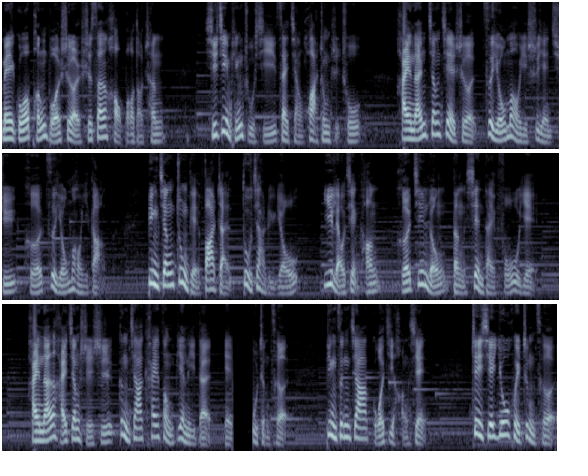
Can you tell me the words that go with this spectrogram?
美国彭博社十三号报道称，习近平主席在讲话中指出，海南将建设自由贸易试验区和自由贸易港，并将重点发展度假旅游、医疗健康和金融等现代服务业。海南还将实施更加开放便利的免务政策，并增加国际航线。这些优惠政策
